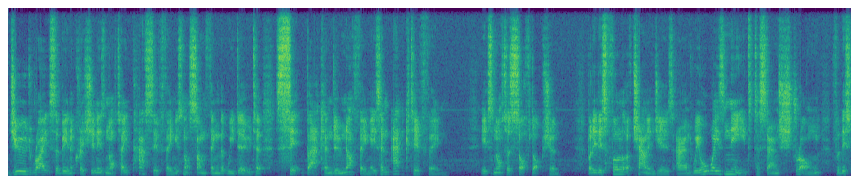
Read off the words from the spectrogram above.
Jude writes that being a Christian is not a passive thing. It's not something that we do to sit back and do nothing. It's an active thing. It's not a soft option. But it is full of challenges and we always need to stand strong for this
